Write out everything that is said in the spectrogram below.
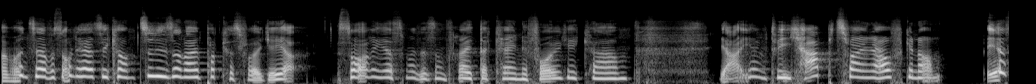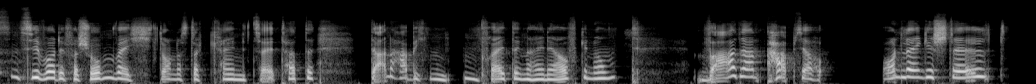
Und Servus und herzlich willkommen zu dieser neuen Podcast-Folge. Ja, sorry erstmal, dass am Freitag keine Folge kam. Ja, irgendwie, ich habe zwar eine aufgenommen. Erstens, sie wurde verschoben, weil ich Donnerstag keine Zeit hatte. Dann habe ich am Freitag noch eine aufgenommen. War dann, habe sie auch online gestellt.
